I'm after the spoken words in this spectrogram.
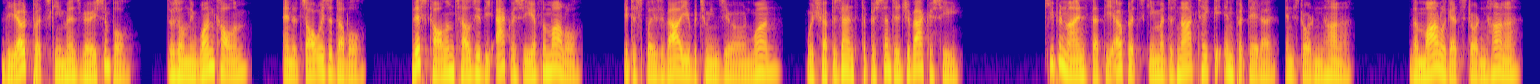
The output schema is very simple. There's only one column and it's always a double. This column tells you the accuracy of the model. It displays a value between 0 and 1, which represents the percentage of accuracy. Keep in mind that the output schema does not take the input data and store it in HANA. The model gets stored in HANA,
